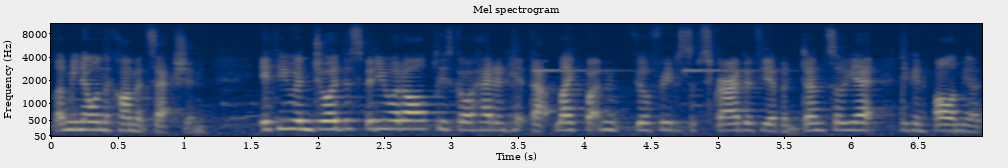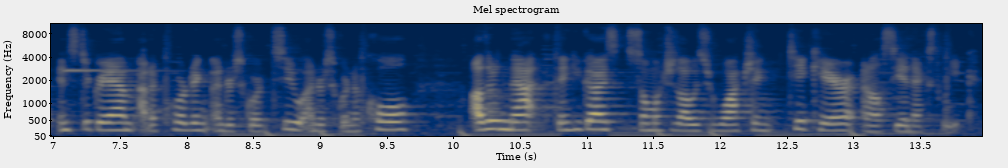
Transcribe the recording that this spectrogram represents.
Let me know in the comment section. If you enjoyed this video at all, please go ahead and hit that like button. Feel free to subscribe if you haven't done so yet. You can follow me on Instagram at according underscore to underscore Nicole. Other than that, thank you guys so much as always for watching. Take care, and I'll see you next week.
